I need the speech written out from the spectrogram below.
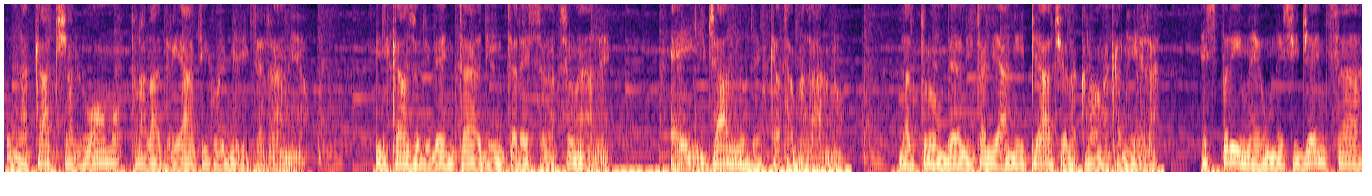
Una caccia all'uomo tra l'Adriatico e il Mediterraneo. Il caso diventa di interesse nazionale. È il giallo del catamarano. D'altronde agli italiani piace la cronaca nera. Esprime un'esigenza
